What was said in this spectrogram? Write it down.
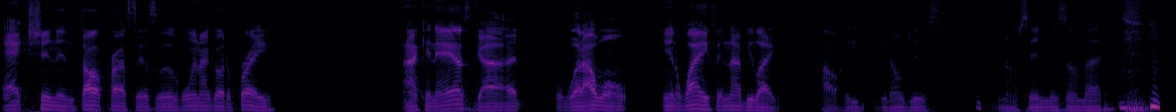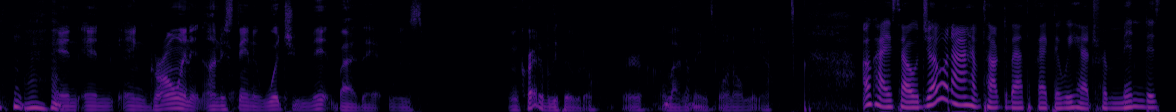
action and thought process of when I go to pray, I can ask God for what I want in a wife, and not be like, oh, he, you know, just you know, send me somebody. and and and growing and understanding what you meant by that was incredibly pivotal for a lot of things going on with me now. Okay, so Joe and I have talked about the fact that we had tremendous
